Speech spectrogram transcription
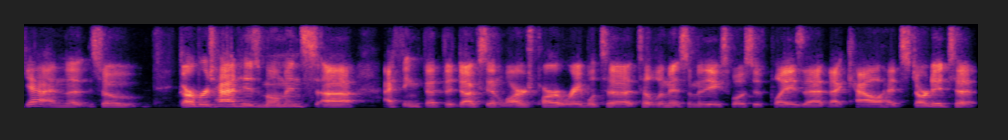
Yeah, and the so Garbers had his moments. Uh, I think that the Ducks, in large part, were able to to limit some of the explosive plays that that Cal had started to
